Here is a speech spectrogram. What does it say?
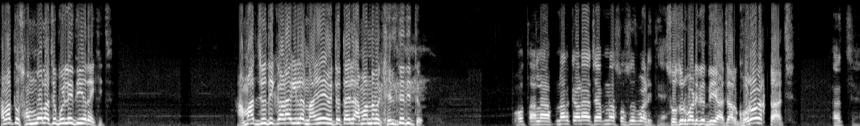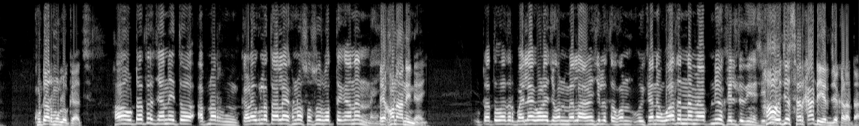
আমার তো সম্বল আছে বলেই দিয়ে রেখেছি। আমার যদি কাড়া গিলা নাই হইতো তাইলে আমার নামে খেলতে দিত। ও তাহলে আপনার কাড়া আছে আপনার শ্বশুর বাড়িতে? শ্বশুর বাড়িতে দিয়ে আছে আর ঘরেও একটা আছে। আচ্ছা। খুঁটার মূলকে আছে। হ্যাঁ ওটা তো জানি তো আপনার কাড়াগুলো তাহলে এখনও শ্বশুর ঘর থেকে আনেন নাই? এখন আনি নাই। ওটা তো ওদের বাইলাগড়ায় যখন মেলা হয়েছিল তখন ওইখানে ওয়াদের নামে আপনিও খেলতে দিয়েছিলেন। হ্যাঁ ওই যে সরকাটির যে কাড়াটা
